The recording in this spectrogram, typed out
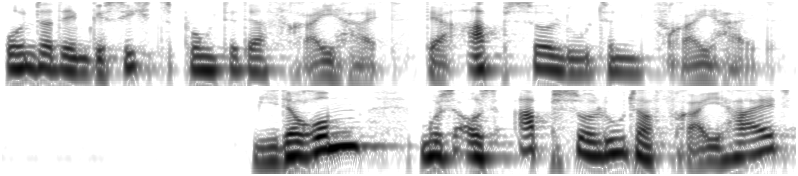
unter dem Gesichtspunkte der Freiheit, der absoluten Freiheit. Wiederum muss aus absoluter Freiheit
